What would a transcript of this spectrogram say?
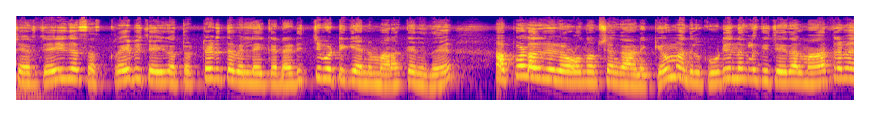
ഷെയർ ചെയ്യുക സബ്സ്ക്രൈബ് ചെയ്യുക തൊട്ടടുത്ത ബെല്ലൈക്കൻ അടിച്ചു പൊട്ടിക്കാനും മറക്കരുത്. അപ്പോൾ അതിലൊരു ഓൺ ഓപ്ഷൻ കാണിക്കും. അതിൽ കൂടി ഒന്ന് ക്ലിക്ക് ചെയ്താൽ മാത്രമേ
